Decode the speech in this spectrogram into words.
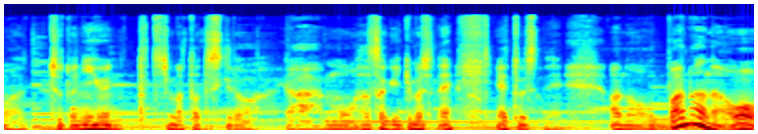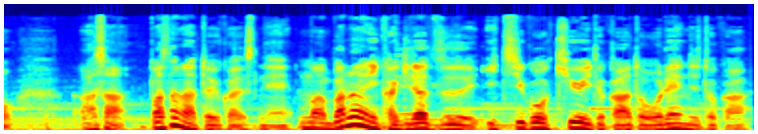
まあ、ちょっと2分経ってしまったんですけどあもう早速いきましたね。えっとですねあのバナナを朝バナナというかですね、まあ、バナナに限らずいちごキウイとかあとオレンジとか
